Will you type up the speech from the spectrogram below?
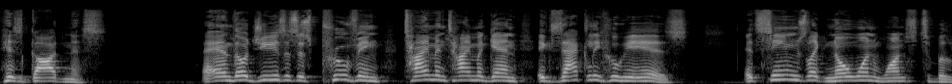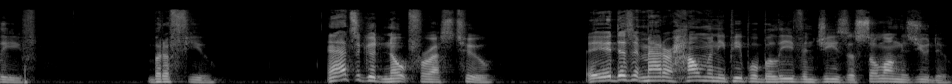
his godness, and though Jesus is proving time and time again exactly who he is, it seems like no one wants to believe but a few. And that's a good note for us, too. It doesn't matter how many people believe in Jesus so long as you do.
